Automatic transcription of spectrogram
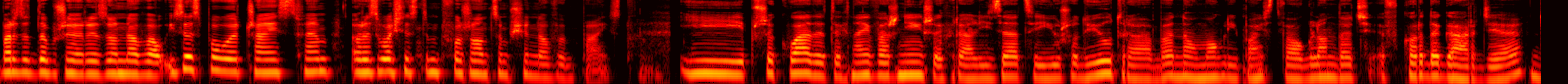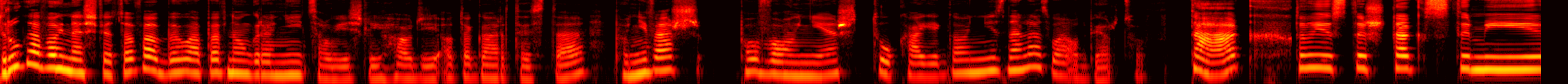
bardzo dobrze rezonował i ze społeczeństwem oraz właśnie z tym tworzącym się nowym państwem. I przykłady tych najważniejszych realizacji już od jutra będą mogli Państwo oglądać w Kordegardzie. Druga wojna światowa była pewną granicą, jeśli chodzi o tego artystę, ponieważ po wojnie sztuka jego nie znalazła odbiorców. Tak, to jest też tak z tymi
